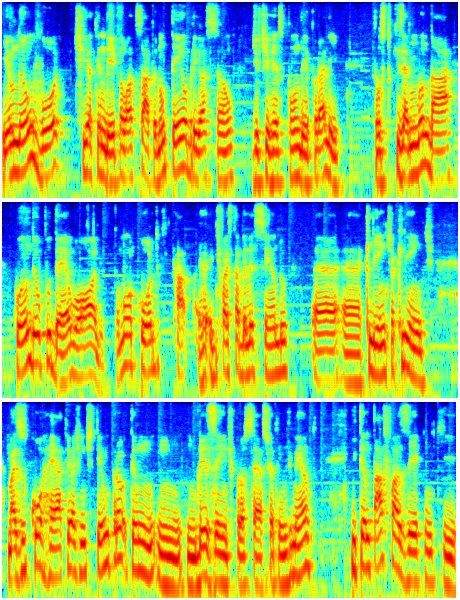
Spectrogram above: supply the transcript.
Eu não vou te atender pelo WhatsApp, eu não tenho obrigação de te responder por ali. Então, se tu quiser me mandar, quando eu puder, eu olho. Então, é um acordo que a gente vai estabelecendo é, cliente a cliente. Mas o correto é a gente ter um, ter um, um, um desenho de processo de atendimento e tentar fazer com que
